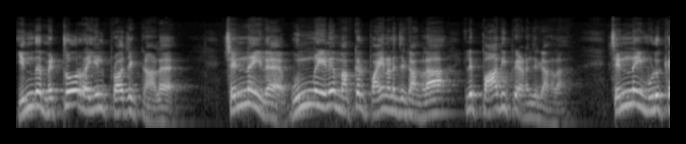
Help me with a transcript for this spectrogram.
இந்த மெட்ரோ ரயில் ப்ராஜெக்ட்னால சென்னையில் உண்மையிலே மக்கள் பயனடைஞ்சிருக்காங்களா? இல்லை பாதிப்பை அடைஞ்சிருக்காங்களா? சென்னை முழுக்க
